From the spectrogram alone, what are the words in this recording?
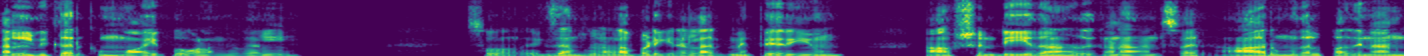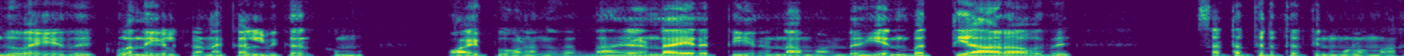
கல்வி கற்கும் வாய்ப்பு வழங்குதல். ஸோ எக்ஸாம்ஸ்க்கு நல்லா படிக்கிற எல்லாருக்குமே தெரியும். ஆப்ஷன் டி தான் அதுக்கான ஆன்சர் ஆறு முதல் 14 வயது குழந்தைகளுக்கான கல்வி கற்கும் வாய்ப்பு வழங்குதல் தான் 2002ஆம் ஆண்டு 86வது சட்ட திருத்தத்தின் மூலமாக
